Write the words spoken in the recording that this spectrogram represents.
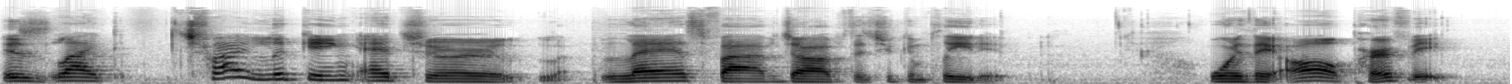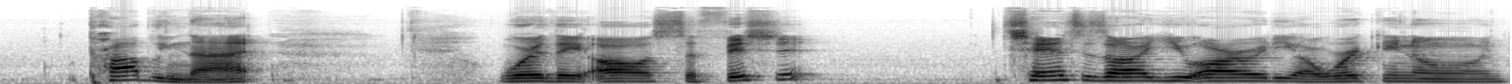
is like try looking at your last five jobs that you completed. Were they all perfect? Probably not. Were they all sufficient? Chances are you already are working on,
